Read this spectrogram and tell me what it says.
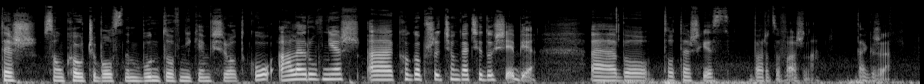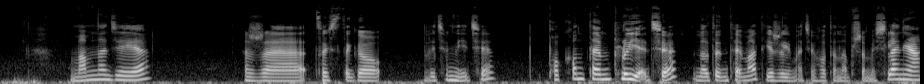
też są coachable z tym buntownikiem w środku, ale również e, kogo przyciągacie do siebie, e, bo to też jest bardzo ważne. Także mam nadzieję, że coś z tego wyciągniecie, pokontemplujecie na ten temat, jeżeli macie ochotę na przemyślenia.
